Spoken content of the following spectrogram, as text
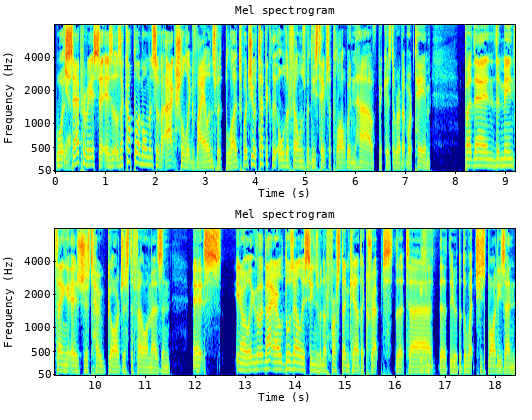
What Yeah. separates it is that there's a couple of moments of actual like violence with blood, which you know typically older films with these types of plot wouldn't have because they were a bit more tame. But then the main thing is just how gorgeous the film is, and it's you know like that early, those early scenes when they're first in kind of the crypt that uh, the, the the witch's body's in,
